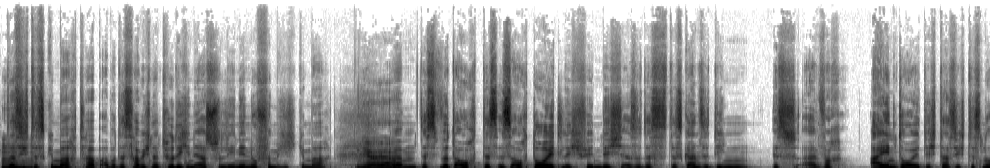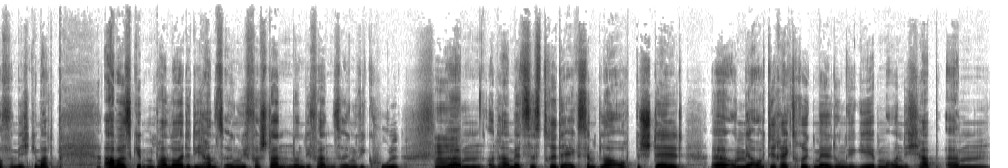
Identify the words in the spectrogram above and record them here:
mhm. dass ich mhm. das gemacht habe. Aber das habe ich natürlich in erster Linie nur für mich gemacht. Ja, ja. Ähm, das wird auch, das ist auch deutlich, finde ich. Also das, das ganze Ding ist einfach eindeutig, dass ich das nur für mich gemacht habe. Aber es gibt ein paar Leute, die haben es irgendwie verstanden und die fanden es irgendwie cool mhm. ähm, und haben jetzt das dritte Exemplar auch bestellt äh, und mir auch direkt Rückmeldung gegeben. Und ich habe ähm,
